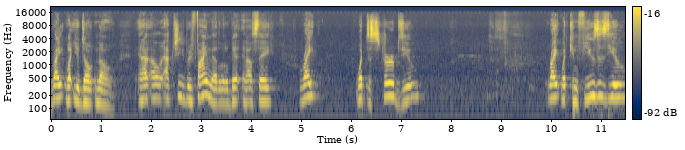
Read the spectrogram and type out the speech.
write what you don't know. And I'll actually refine that a little bit and I'll say write what disturbs you, write what confuses you,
